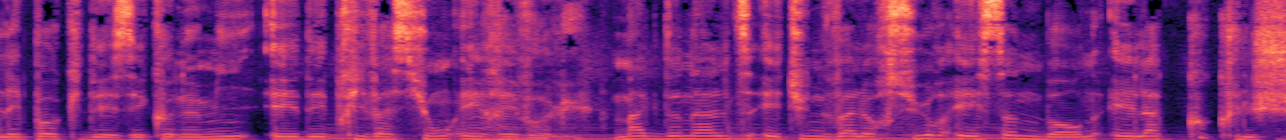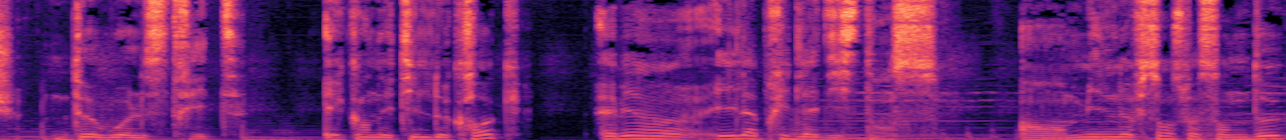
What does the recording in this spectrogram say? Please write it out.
L'époque des économies et des privations est révolue. McDonald's est une valeur sûre et Sunborn est la coqueluche de Wall Street. Et qu'en est-il de Croc? Eh bien, il a pris de la distance. En 1962,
